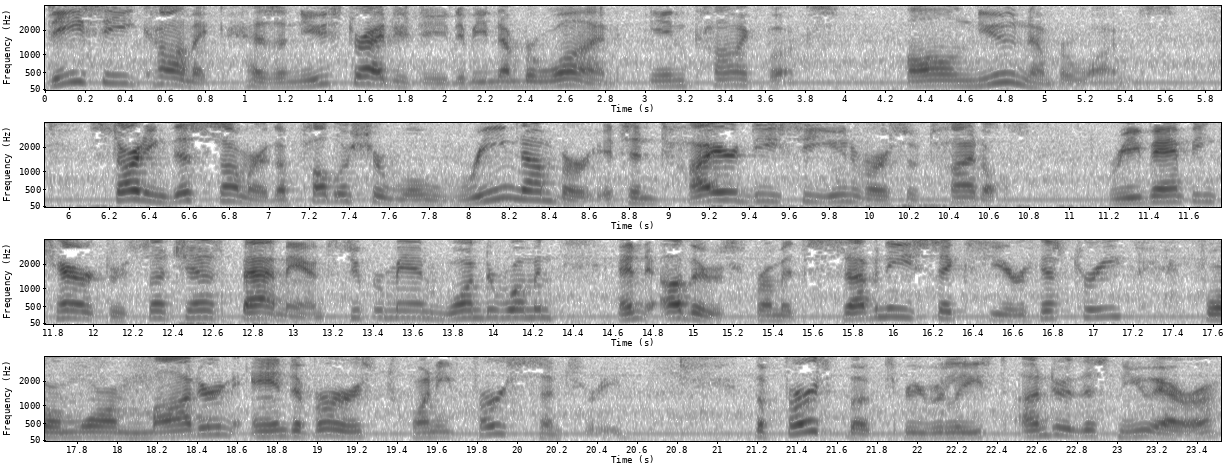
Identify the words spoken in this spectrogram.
DC Comic has a new strategy to be number one in comic books. All new number ones. Starting this summer, the publisher will renumber its entire DC universe of titles, revamping characters such as Batman, Superman, Wonder Woman, and others from its 76 year history for a more modern and diverse 21st century. The first book to be released under this new era,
